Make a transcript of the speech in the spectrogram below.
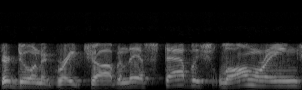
they're doing a great job, and they establish long range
